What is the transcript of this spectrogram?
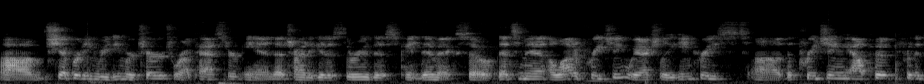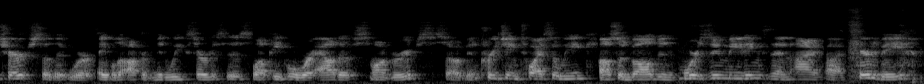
um, shepherding Redeemer Church, where I pastor, and uh, trying to get us through this pandemic. So that's meant a lot of preaching. We actually increased uh, the preaching output for the church so that we're able to offer midweek services while people were out of small groups. So I've been preaching twice a week. Also involved in more Zoom meetings than I uh, care to be.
